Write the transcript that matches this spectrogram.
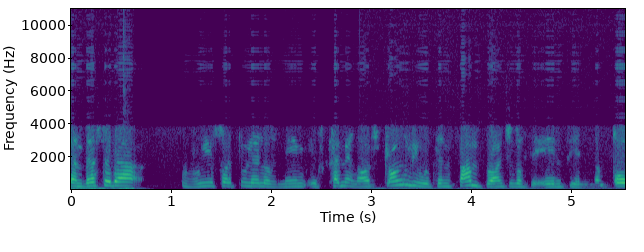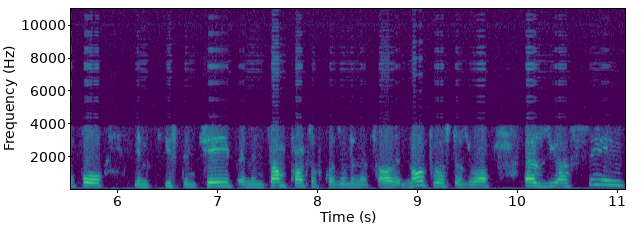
ambassador Vuyiswa Tulelo's name is coming out strongly within some branches of the ANC in Limpopo, in Eastern Cape, and in some parts of KwaZulu-Natal and Northwest as well. As you are seeing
